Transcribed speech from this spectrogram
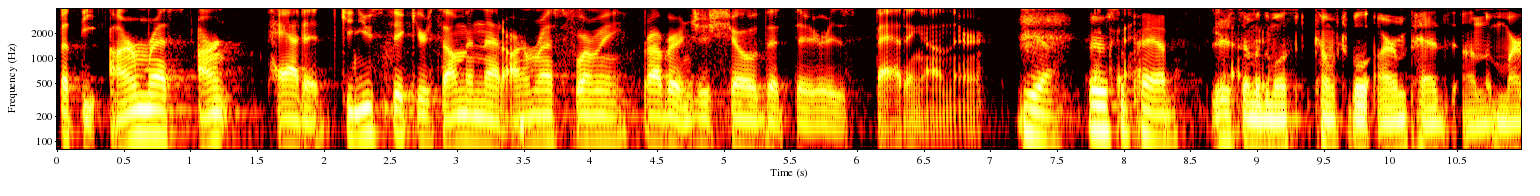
but the armrests aren't padded. Can you stick your thumb in that armrest for me, Robert, and just show that there is padding on there? Yeah, there's a pad. There's some of the most comfortable arm pads on the market. Right,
